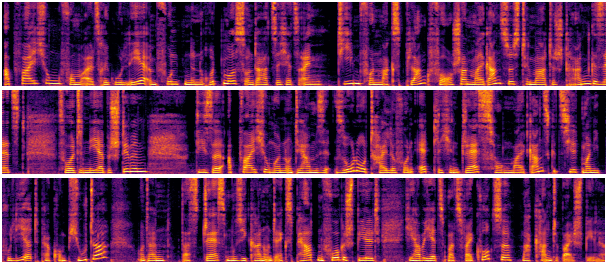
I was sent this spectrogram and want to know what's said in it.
Abweichungen vom als regulär empfundenen Rhythmus. Und da hat sich jetzt ein Team von Max-Planck-Forschern mal ganz systematisch drangesetzt. Es wollte näher bestimmen, diese Abweichungen und die haben Soloteile von etlichen Jazz-Songs mal ganz gezielt manipuliert per Computer und dann das Jazzmusikern und Experten vorgespielt. Hier habe ich jetzt mal zwei kurze, markante Beispiele.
